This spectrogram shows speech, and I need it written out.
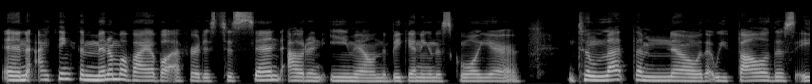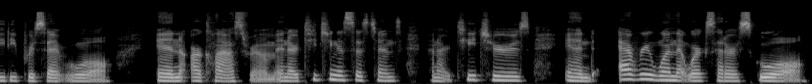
And I think the minimal viable effort is to send out an email in the beginning of the school year to let them know that we follow this 80% rule in our classroom and our teaching assistants and our teachers and everyone that works at our school.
